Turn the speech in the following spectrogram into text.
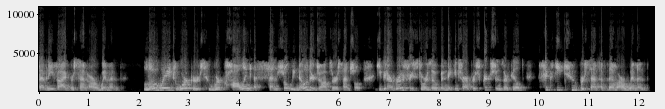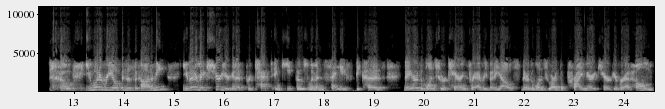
75% are women. Low wage workers who we're calling essential, we know their jobs are essential, keeping our grocery stores open, making sure our prescriptions are filled. 62% of them are women. So you want to reopen this economy? You better make sure you're going to protect and keep those women safe because they are the ones who are caring for everybody else. They're the ones who are the primary caregiver at home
